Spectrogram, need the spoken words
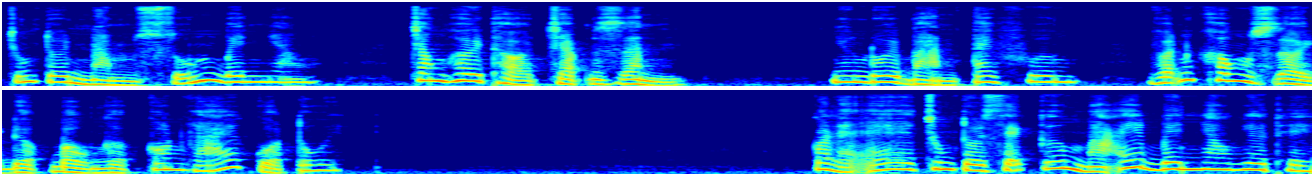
Chúng tôi nằm xuống bên nhau, trong hơi thở chậm dần, nhưng đôi bàn tay Phương vẫn không rời được bầu ngực con gái của tôi. Có lẽ chúng tôi sẽ cứ mãi bên nhau như thế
